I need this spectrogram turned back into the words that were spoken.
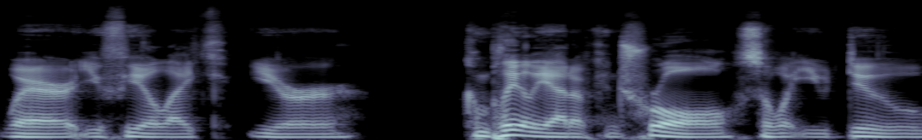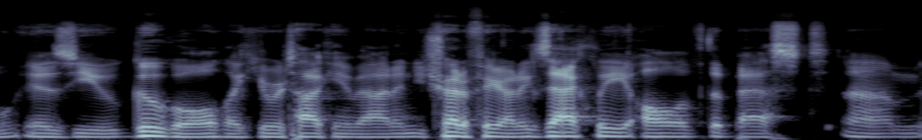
where you feel like you're completely out of control, so what you do is you Google, like you were talking about, and you try to figure out exactly all of the best. Um,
